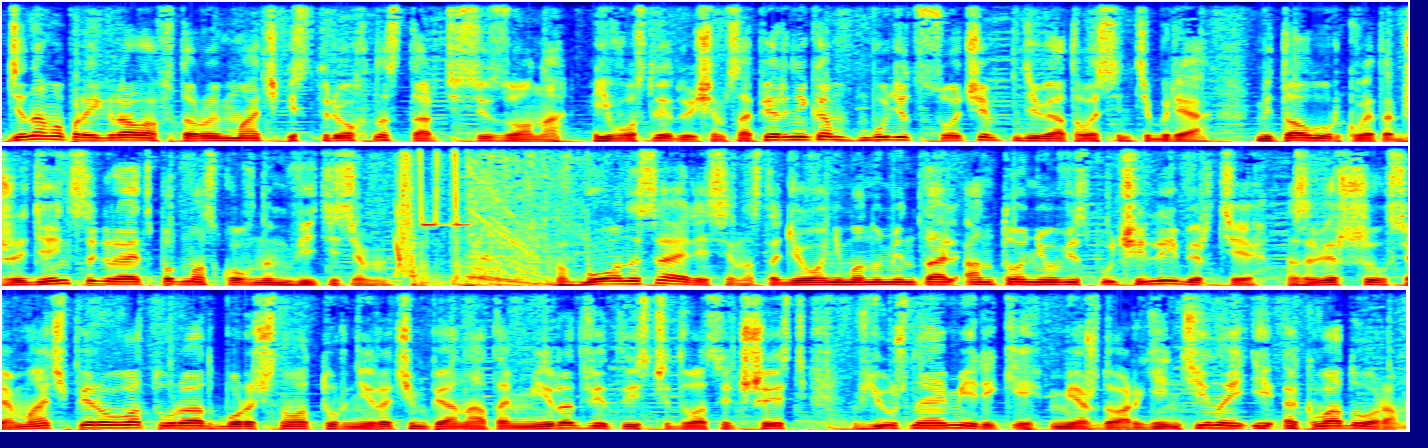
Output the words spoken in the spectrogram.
«Динамо» проиграла второй матч из трех на старте сезона. Его следующим соперником будет Сочи 9 сентября октября. «Металлург» в этот же день сыграет с подмосковным «Витязем». В Буэнос-Айресе на стадионе «Монументаль» Антонио Веспучи Либерти завершился матч первого тура отборочного турнира чемпионата мира 2026 в Южной Америке между Аргентиной и Эквадором.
